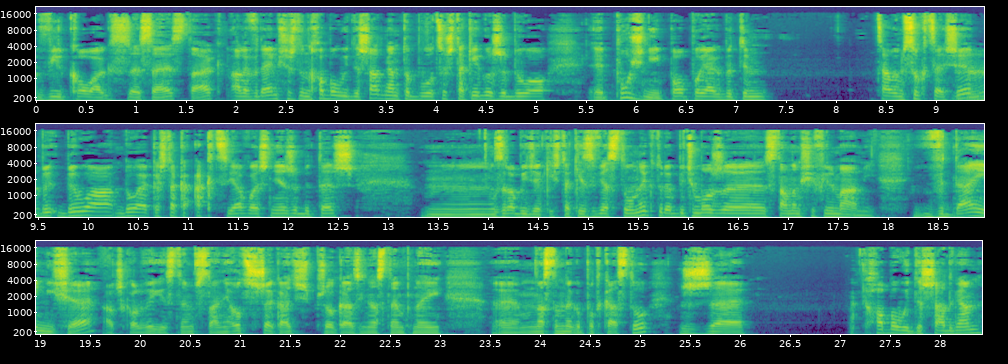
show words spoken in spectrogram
wilkołak z SS, tak? Ale wydaje mi się, że ten Hobo with the Shotgun to było coś takiego, że było później, po, po jakby tym całym sukcesie, by, była, była jakaś taka akcja właśnie, żeby też zrobić jakieś takie zwiastuny, które być może staną się filmami. Wydaje mi się, aczkolwiek jestem w stanie odstrzekać przy okazji następnej, następnego podcastu, że Hobo with the Shotgun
